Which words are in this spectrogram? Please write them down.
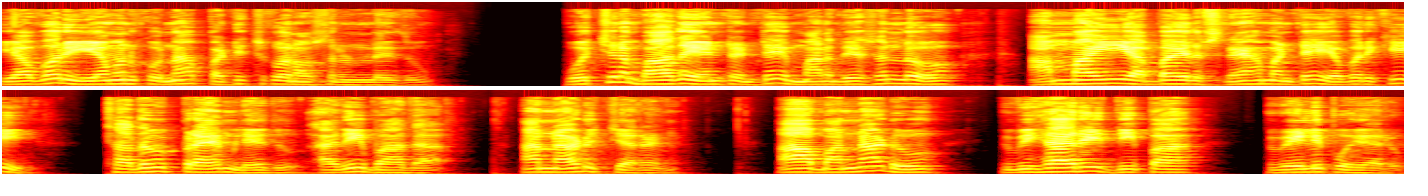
ఎవరు ఏమనుకున్నా పట్టించుకోనవసరం లేదు. వచ్చిన బాధ ఏంటంటే మన దేశంలో అమ్మాయి అబ్బాయిల స్నేహం అంటే ఎవరికి సదభిప్రాయం లేదు. అది బాధ అన్నాడు చరణ్. ఆ మన్నాడు విహారీ దీప వెళ్ళిపోయారు.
